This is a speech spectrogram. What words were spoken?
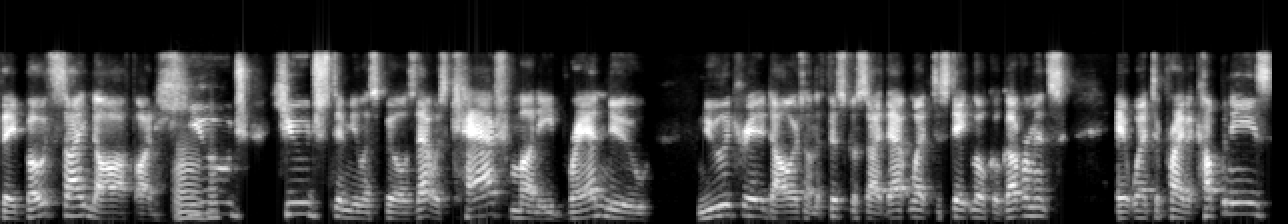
they both signed off on mm-hmm. huge. Huge stimulus bills. That was cash money, brand new, newly created dollars on the fiscal side. That went to state local governments. It went to private companies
